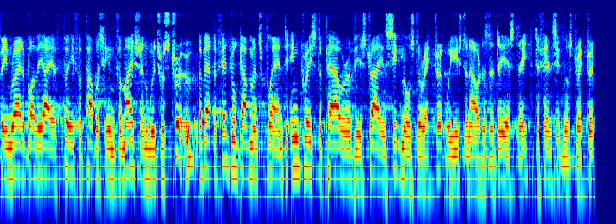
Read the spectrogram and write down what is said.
being raided by the AFP for publishing information which was true about the federal government's plan to increase the power of the Australian Signals Directorate, we used to know it as the DSD, Defence Signals Directorate,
